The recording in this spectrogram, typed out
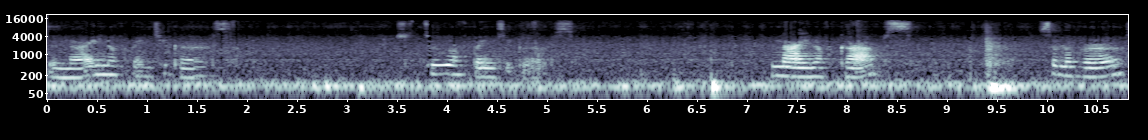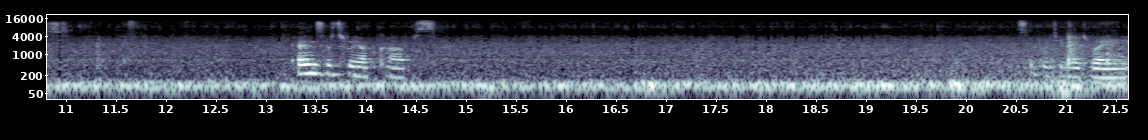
the Nine of Pentacles, the Two of Pentacles, Nine of Cups, the Lovers, and the Three of Cups. Way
